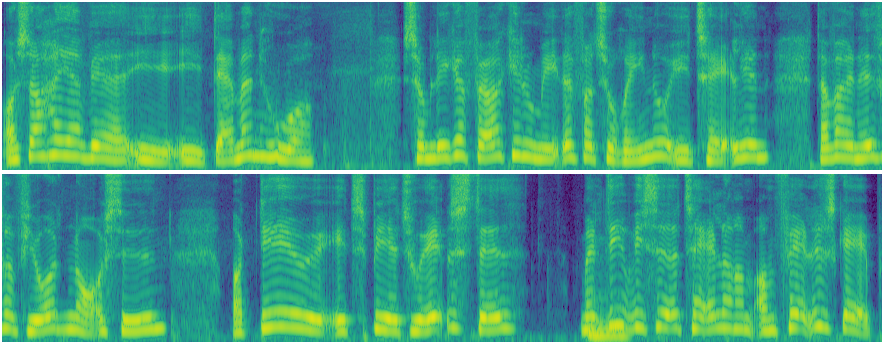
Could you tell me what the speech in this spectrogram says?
Og så har jeg været i, i Damanhur, som ligger 40 km fra Torino i Italien. Der var jeg nede for 14 år siden, og det er jo et spirituelt sted, men mm. det, vi sidder og taler om, om fællesskab,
